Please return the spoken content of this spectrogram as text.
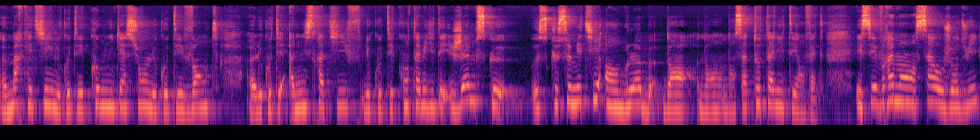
euh, marketing, le côté communication, le côté vente, euh, le côté administratif, le côté comptabilité. J'aime ce que ce métier englobe dans, sa totalité en fait. Et c'est vraiment ça aujourd'hui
